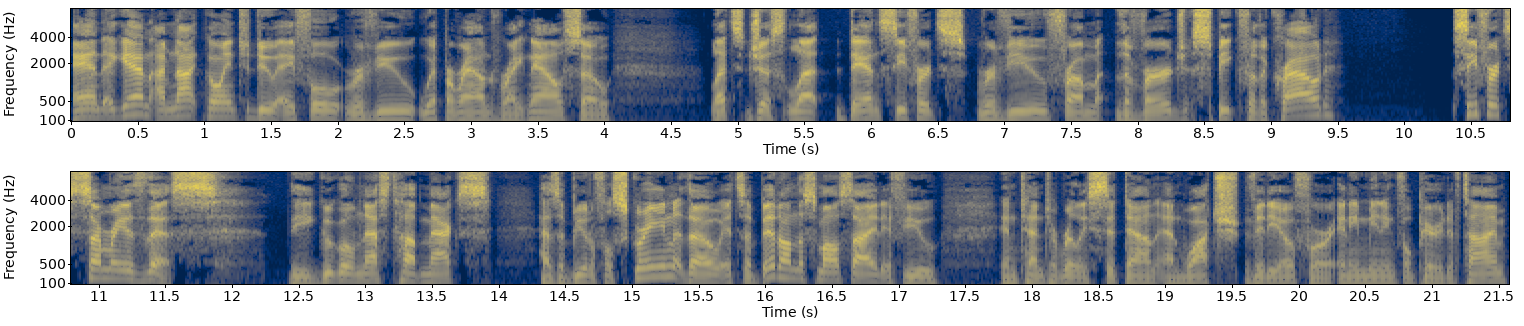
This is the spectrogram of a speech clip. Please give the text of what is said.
And again, I'm not going to do a full review whip around right now, so Let's just let Dan Seifert's review from The Verge speak for the crowd. Seifert's summary is this. The Google Nest Hub Max has a beautiful screen, though it's a bit on the small side if you intend to really sit down and watch video for any meaningful period of time.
